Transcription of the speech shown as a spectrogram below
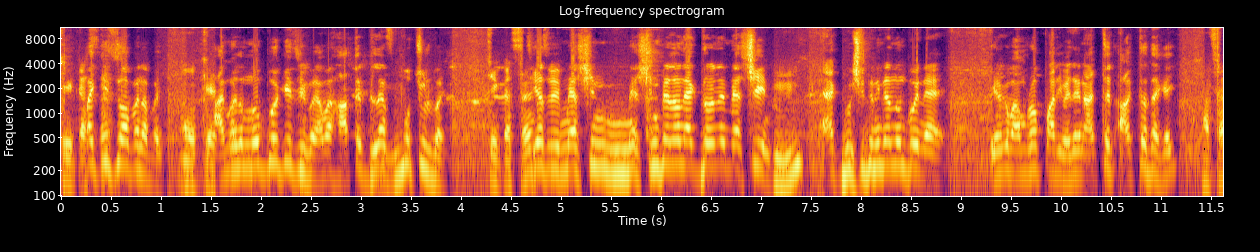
ঠিক ভাই কিছু হবে না ভাই। ওকে আমি হয়তো নব্বই কেজি ভাই আমার হাতে ব্যালেন্স প্রচুর ভাই। ঠিক আছে। ঠিক আছে মেশিন মেশিন বেলন এক ধরনের মেশিন এক ঘুষিতে নিরানব্বই নেয়। এরকম আমরাও পারি ভাই। দেখেন আরেকটা আরেকটা দেখাই। আচ্ছা।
